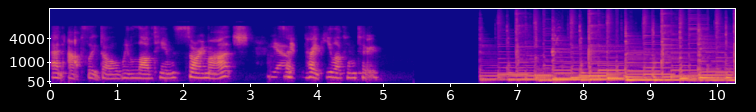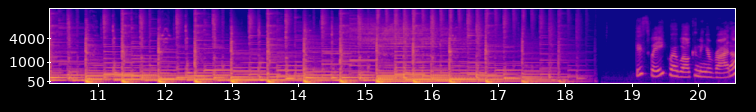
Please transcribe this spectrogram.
an absolute doll. We loved him so much. Yeah. So we hope you love him too. This week, we're welcoming a writer,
